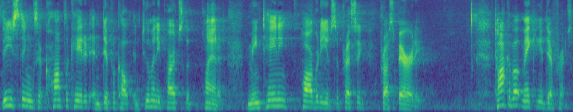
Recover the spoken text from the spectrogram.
these things are complicated and difficult in too many parts of the planet. Maintaining poverty and suppressing prosperity. Talk about making a difference.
